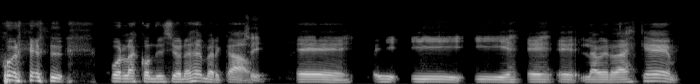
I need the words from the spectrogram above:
por, el, por, las condiciones de mercado. Sí. Eh, y, y, y eh, eh, la verdad es que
